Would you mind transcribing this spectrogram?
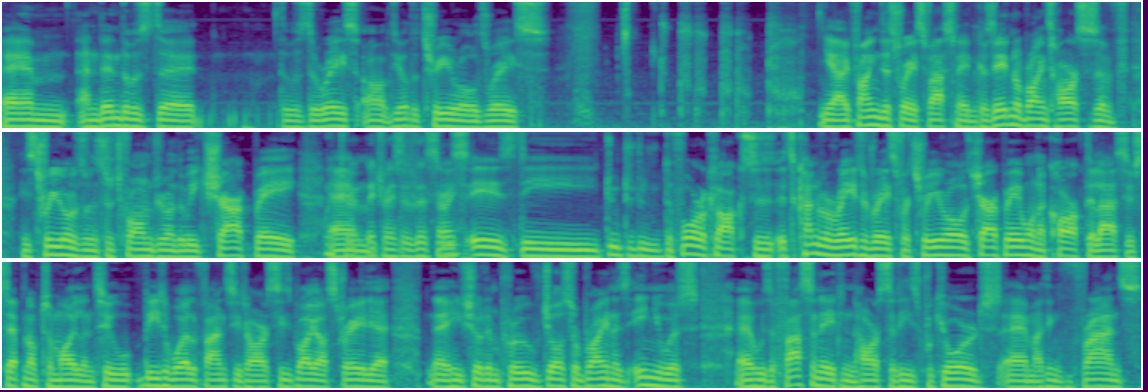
Um, and then there was the there was the race of the other three year olds race. Yeah, I find this race fascinating because Aidan O'Brien's horses have his three year olds in such form during the week. Shark Bay. Which, um, which race is this? Sorry. this is the do, do, do, the four o'clock. So it's kind of a rated race for three year olds. Shark Bay won a Cork the last. He's stepping up to mile and two. Beat a well fancied horse. He's by Australia. Uh, he should improve. Joseph O'Brien has Inuit, uh, who's a fascinating horse that he's procured. Um, I think from France.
